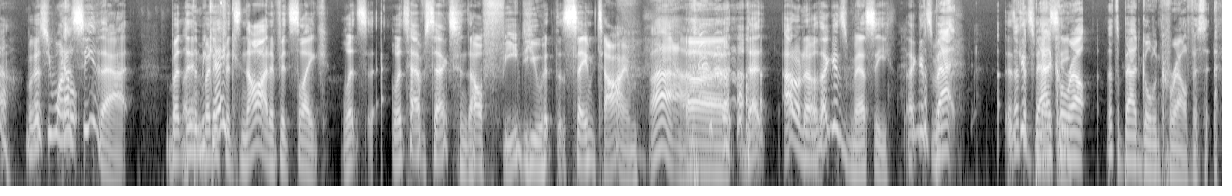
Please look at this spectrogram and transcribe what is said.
Yeah, because you want to see that. But then, but if it's not, if it's like let's let's have sex and I'll feed you at the same time, ah, uh, that I don't know, that gets messy. That gets bad. that That's gets a bad messy. corral. That's a bad golden corral visit.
